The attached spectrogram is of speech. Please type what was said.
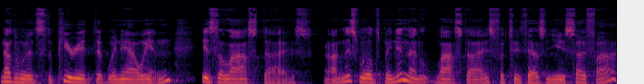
In other words, the period that we're now in is the last days. Right? And this world's been in the last days for 2,000 years so far,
